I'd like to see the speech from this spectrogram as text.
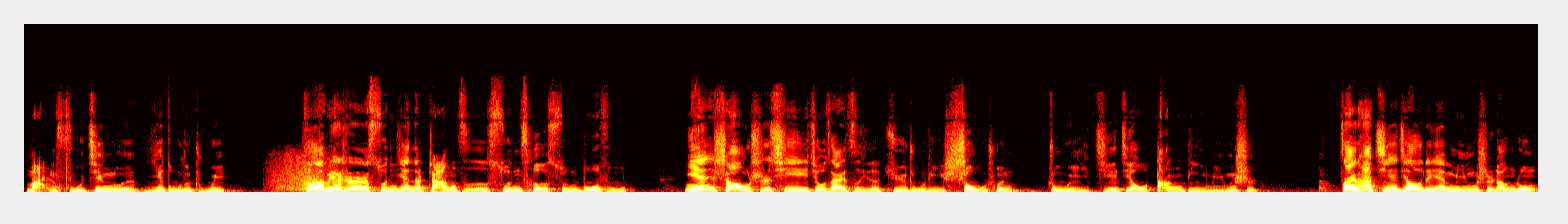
满腹经纶、一肚子主意。特别是孙坚的长子孙策、孙伯符，年少时期就在自己的居住地寿春注意结交当地名士，在他结交的这些名士当中，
